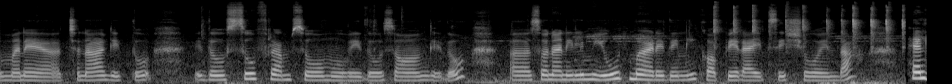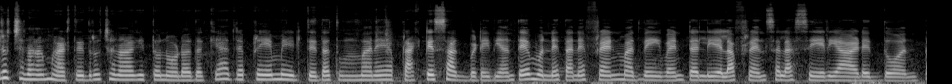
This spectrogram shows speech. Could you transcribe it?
ತುಂಬಾ ಚೆನ್ನಾಗಿತ್ತು. ಇದು ಸೂ ಫ್ರಮ್ ಸೋ ಮೂವಿದು ಸಾಂಗ್ ಇದು. ಸೊ ನಾನಿಲ್ಲಿ ಮ್ಯೂಟ್ ಮಾಡಿದ್ದೀನಿ ಕಾಪಿ ರೈಟ್ಸ್ ಇಶ್ಯೂಯಿಂದ ಎಲ್ಲರೂ ಚೆನ್ನಾಗಿ ಮಾಡ್ತಿದ್ರು, ಚೆನ್ನಾಗಿತ್ತು ನೋಡೋದಕ್ಕೆ. ಆದರೆ ಪ್ರೇಮ್ ಹೇಳ್ತಿದ್ದ ತುಂಬಾ ಪ್ರಾಕ್ಟೀಸ್ ಆಗಿಬಿಟ್ಟಿದ್ಯಂತೆ ಮೊನ್ನೆ ತಾನೇ ಫ್ರೆಂಡ್ ಮದುವೆ ಇವೆಂಟಲ್ಲಿ ಎಲ್ಲ ಫ್ರೆಂಡ್ಸ್ ಎಲ್ಲ ಸೇರಿ ಆಡಿದ್ದು ಅಂತ.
